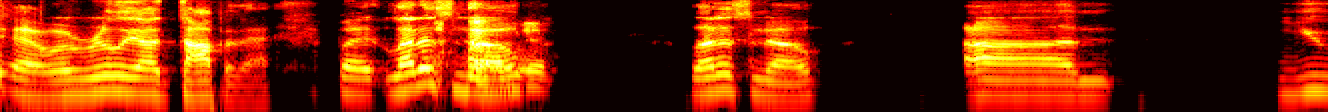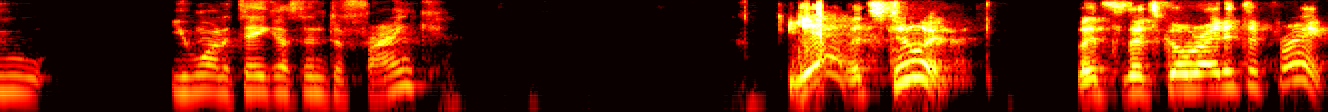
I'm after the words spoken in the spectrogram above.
yeah, we're really on top of that. But let us Oh, know. man. let us know. Um, you you want to take us into Frank? Yeah, let's do it. Let's let's go right into Frank.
